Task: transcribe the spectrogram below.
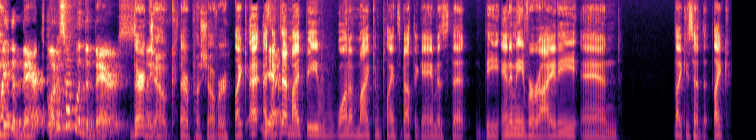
like the bears. What is up with the bears? they're a Like, joke. They're a pushover. Like I, I Yeah. think that might be one of my complaints about the game is that the enemy variety and like you said, that like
